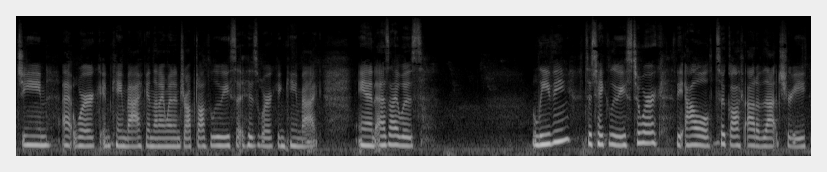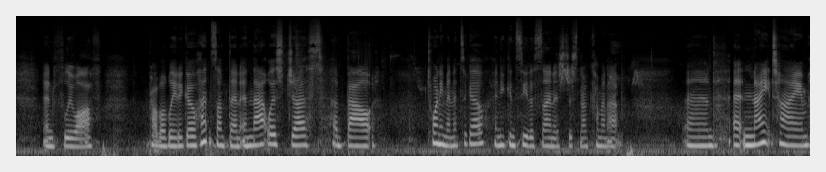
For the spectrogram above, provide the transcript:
Jean at work and came back, and then I went and dropped off Luis at his work and came back. And as I was leaving to take Luis to work, the owl took off out of that tree and flew off, probably to go hunt something. And that was just about 20 minutes ago and you can see the sun is just now coming up and at nighttime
